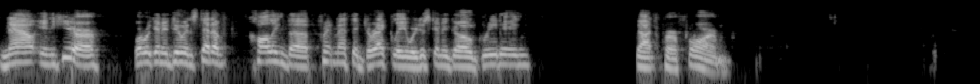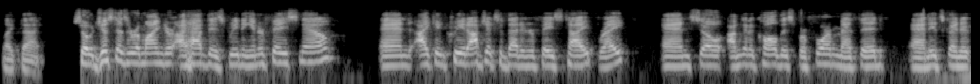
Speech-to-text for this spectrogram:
now in here, what we're going to do, instead of calling the print method directly, we're just going to go greeting dot perform like that. So just as a reminder, I have this greeting interface now, and I can create objects of that interface type, right? And so I'm going to call this perform method and it's going to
